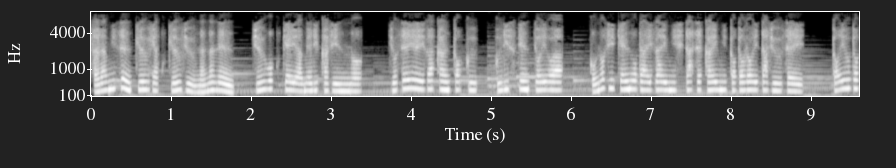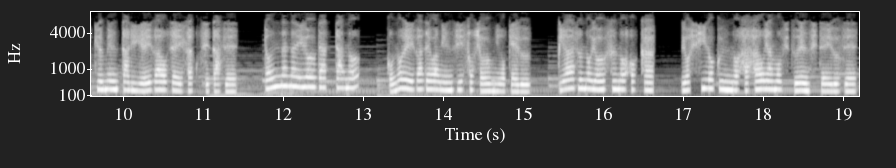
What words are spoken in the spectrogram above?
さらに1997年、中国系アメリカ人の、女性映画監督、クリスティン・チョイは、この事件を題材にした世界に轟いた銃声、というドキュメンタリー映画を制作したぜ。どんな内容だったの？この映画では民事訴訟における、ピアーズの様子のほか、吉弘くんの母親も出演しているぜ。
